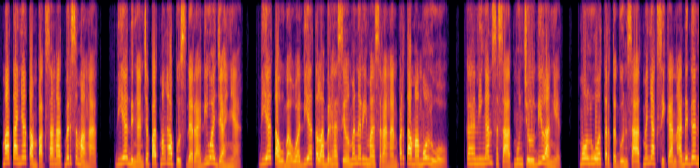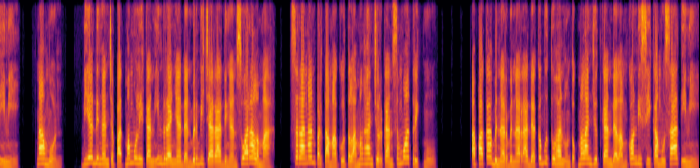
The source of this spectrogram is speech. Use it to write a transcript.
matanya tampak sangat bersemangat. Dia dengan cepat menghapus darah di wajahnya. Dia tahu bahwa dia telah berhasil menerima serangan pertama Moluo. Keheningan sesaat muncul di langit. Moluo tertegun saat menyaksikan adegan ini. Namun, dia dengan cepat memulihkan indranya dan berbicara dengan suara lemah. Serangan pertamaku telah menghancurkan semua trikmu. Apakah benar-benar ada kebutuhan untuk melanjutkan dalam kondisi kamu saat ini?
